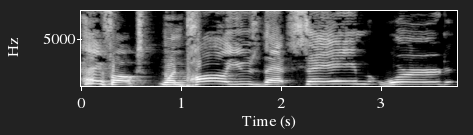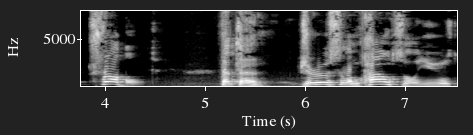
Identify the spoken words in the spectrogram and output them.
Hey folks, when Paul used that same word troubled that the Jerusalem council used,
